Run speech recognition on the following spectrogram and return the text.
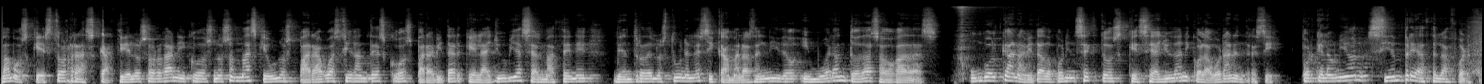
Vamos, que estos rascacielos orgánicos no son más que unos paraguas gigantescos para evitar que la lluvia se almacene dentro de los túneles y cámaras del nido y mueran todas ahogadas. Un volcán habitado por insectos que se ayudan y colaboran entre sí. Porque la unión siempre hace la fuerza.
